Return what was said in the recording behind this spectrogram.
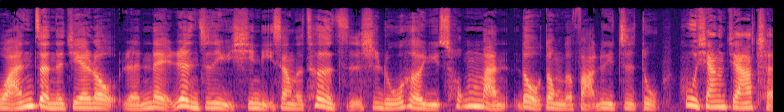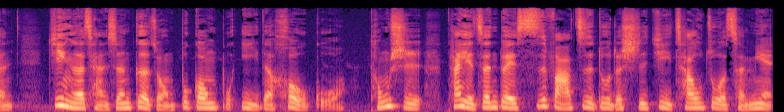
完整的揭露人类认知与心理上的特质是如何与充满漏洞的法律制度互相加成，进而产生各种不公不义的后果。同时，他也针对司法制度的实际操作层面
